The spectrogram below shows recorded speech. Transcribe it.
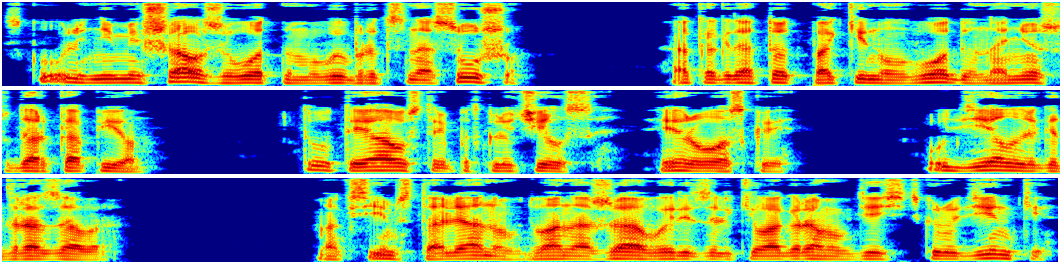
Скули не мешал животному выбраться на сушу, а когда тот покинул воду, нанес удар копьем. Тут и Аустри подключился, и Роскви. Уделали гадрозавра. Максим с в два ножа вырезали килограммов десять грудинки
